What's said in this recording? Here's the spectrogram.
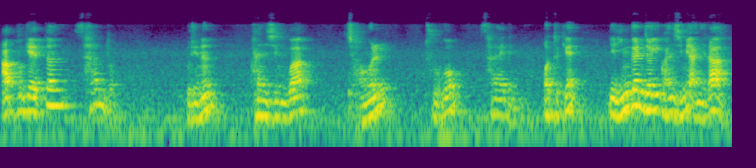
아프게 했던 사람도 우리는 관심과 정을 두고 살아야 됩니다. 어떻게? 인간적인 관심이 아니라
